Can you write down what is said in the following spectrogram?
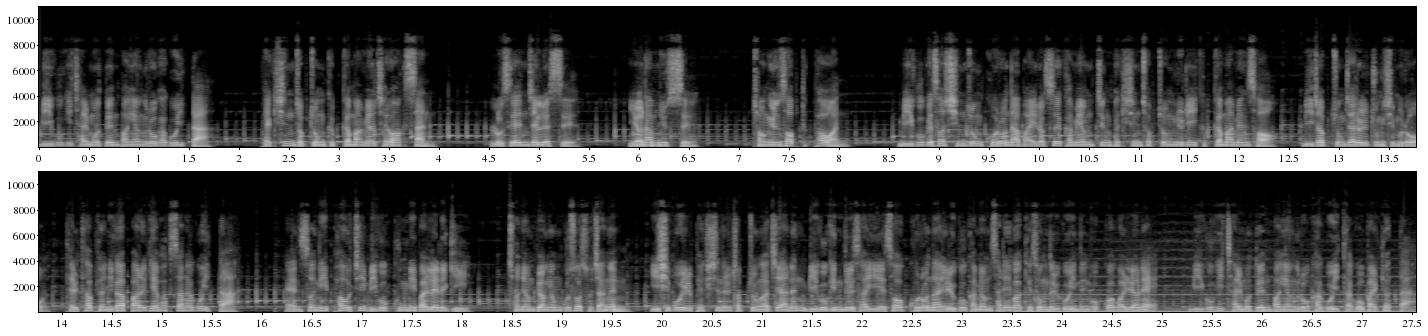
미국이 잘못된 방향으로 가고 있다. 백신 접종 급감하며 재확산. 로스앤젤레스 연합뉴스 정윤섭 특파원 미국에서 신종 코로나 바이러스 감염증 백신 접종률이 급감하면서 미접종자를 중심으로 델타 변이가 빠르게 확산하고 있다. 앤서니 파우치 미국 국립알레르기 전염병연구소 소장은 25일 백신을 접종하지 않은 미국인들 사이에서 코로나19 감염 사례가 계속 늘고 있는 것과 관련해 미국이 잘못된 방향으로 가고 있다고 밝혔다.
